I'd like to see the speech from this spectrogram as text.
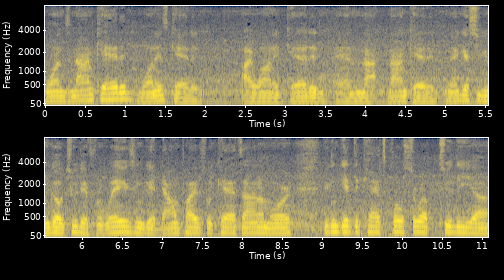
one's non-catted, one is catted. I wanted catted and not non-catted. And I guess you can go two different ways. You can get downpipes with cats on them, or you can get the cats closer up to the, uh,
